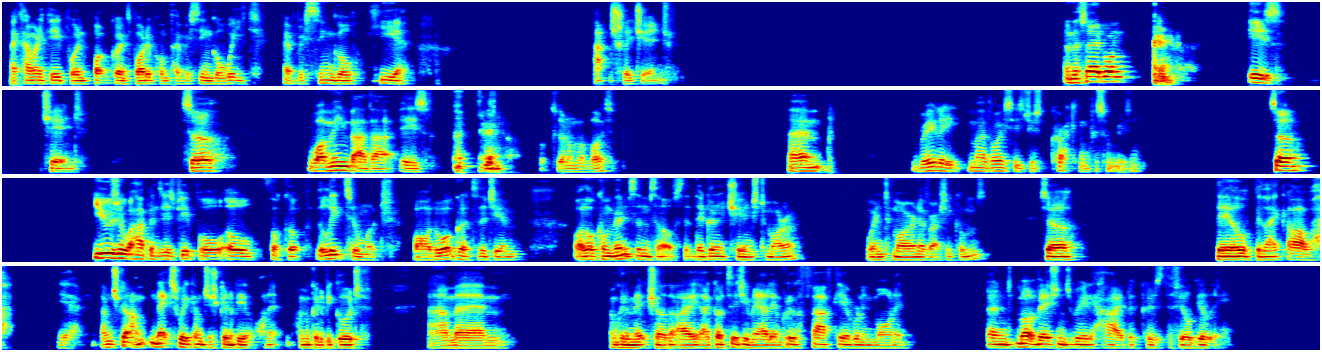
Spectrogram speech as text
Like how many people in, going to body pump every single week, every single year, actually change. And the third one is change. So, what I mean by that is what's going on my voice? Um, really, my voice is just cracking for some reason. So, usually, what happens is people will fuck up, they'll eat too much, or they won't go to the gym, or they'll convince themselves that they're going to change tomorrow when tomorrow never actually comes. So, they'll be like, oh, yeah, I'm just gonna, next week, I'm just going to be on it. I'm going to be good. I'm um, I'm going to make sure that I, I go to the gym early. I'm going to go 5k run in the morning. And motivation's really high because they feel guilty.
